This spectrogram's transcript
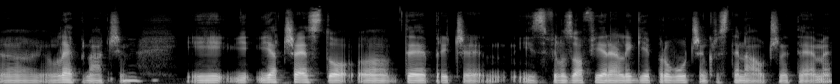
uh, lep način. Mm -hmm. I ja često uh, te priče iz filozofije religije provučem kroz te naučne teme.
